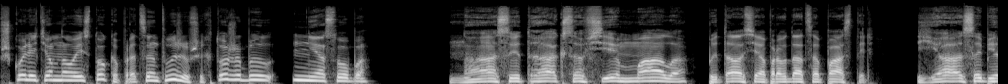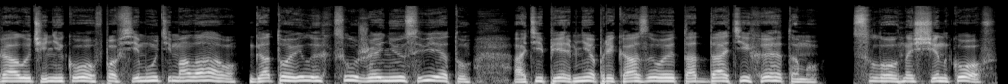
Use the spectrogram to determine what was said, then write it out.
В школе темного истока процент выживших тоже был не особо. «Нас и так совсем мало», – пытался оправдаться пастырь. «Я собирал учеников по всему Тималау, готовил их к служению свету, а теперь мне приказывают отдать их этому, словно щенков».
